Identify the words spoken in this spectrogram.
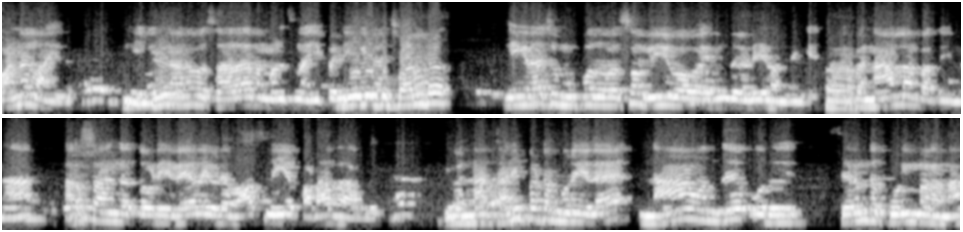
பண்ணலாம் இது? நீங்க சாதாரண மனுஷனா இப்ப நீங்க இது பண்ற நீங்க ஏதாச்சும் முப்பது வருஷம் விஓவா இருந்து வெளியே வந்தீங்க. இப்ப நான்லாம் பாத்தீங்கன்னா அரசாங்கத்தோடைய வேலையோட வாசனையே படாத ஆளு. இப்ப நான் தனிப்பட்ட முறையில நான் வந்து ஒரு சிறந்த குடிமகனா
